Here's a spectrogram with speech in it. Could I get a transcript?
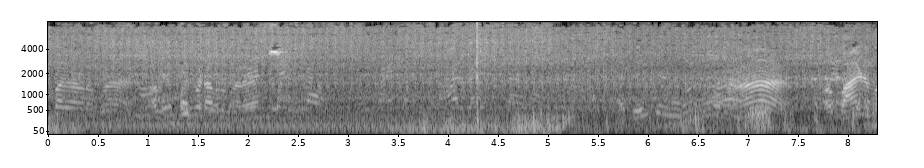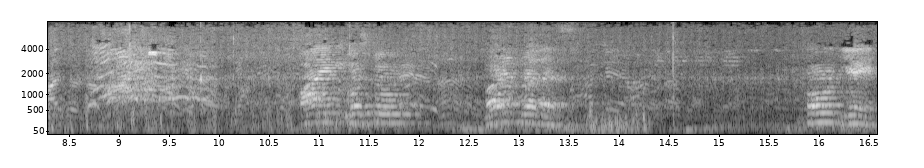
அப்படியே கேம் பாருங்க அப்படியே பாருங்க பாரு பாயிண்ட் மாறி சொல்லிட்டோம் Point goes to Varun Brothers. Four eight.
